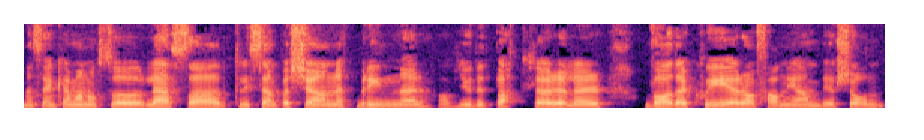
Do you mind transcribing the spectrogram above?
men sen kan man också läsa till exempel Könet brinner av Judith Butler eller Vad är queer av Fanny Ambjörnsson.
